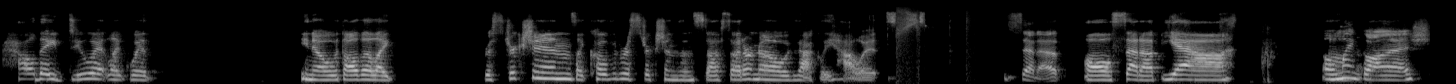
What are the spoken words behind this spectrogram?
how they do it like with you know, with all the like restrictions, like COVID restrictions and stuff. So I don't know exactly how it's set up. All set up. Yeah. Oh my um, gosh.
